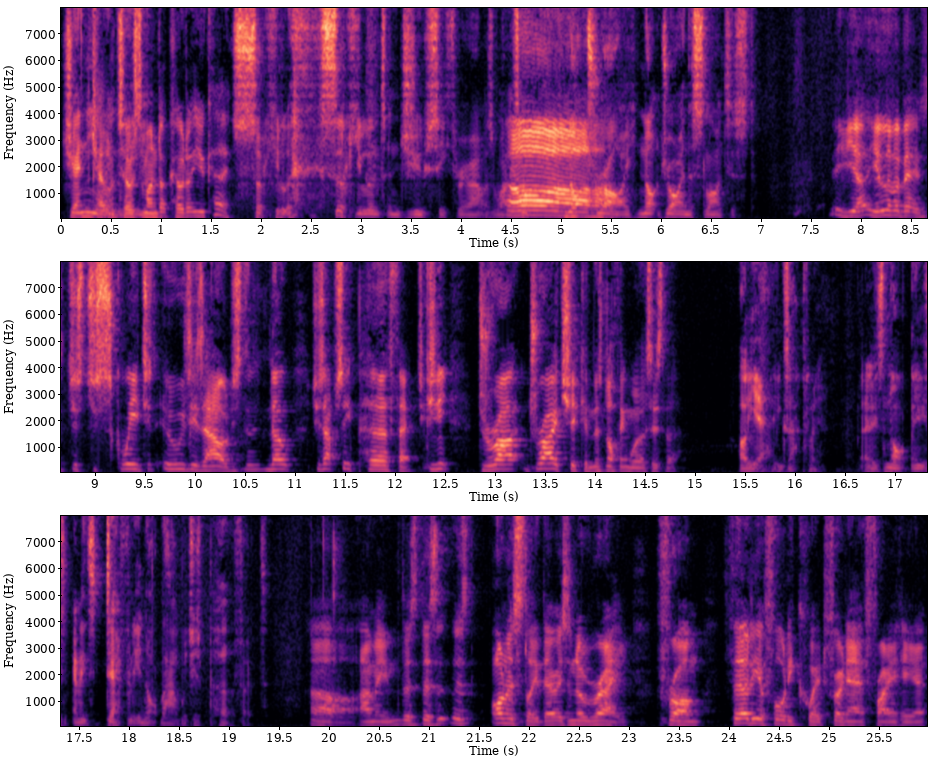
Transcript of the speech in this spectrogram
Genuinely, KettleandToasterman.co.uk. succulent, succulent and juicy throughout as well. Oh. Not, not dry, not dry in the slightest. Yeah, you love a bit. Of, just just squeeze, just oozes out. Just no, just absolutely perfect. Because you need dry dry chicken. There's nothing worse, is there? Oh yeah, exactly. And it's not, it's, and it's definitely not that, which is perfect. Oh, I mean, there's there's there's honestly there is an array from thirty or forty quid for an air fryer here.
